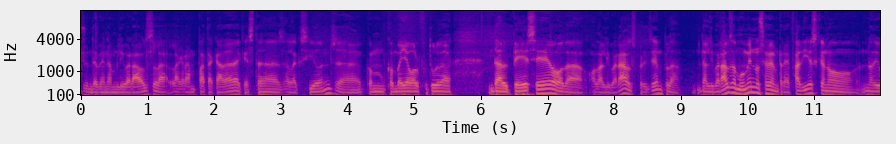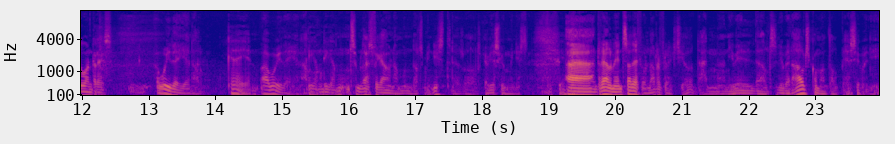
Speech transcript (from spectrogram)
juntament amb liberals, la, la gran patacada d'aquestes eleccions. Eh, com, com veieu el futur de, del PS o de, o de liberals, per exemple? De liberals, de moment, no sabem res. Fa dies que no, no diuen res. Avui deien alguna Què deien? Avui deien alguna Digue'm, digue'm. Em sembla que es ficaven amb un dels ministres o dels que havia sigut ministre. Sí. Uh, realment s'ha de fer una reflexió tant a nivell dels liberals com el del PS. Vull dir,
